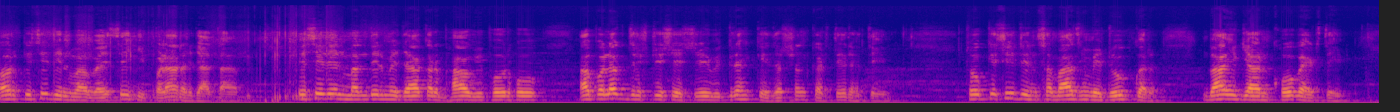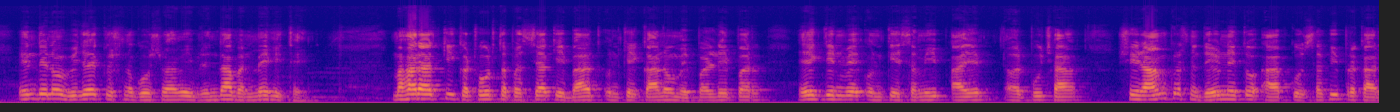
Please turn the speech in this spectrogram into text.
और किसी दिन वह वैसे ही पड़ा रह जाता। किसी दिन मंदिर में जाकर भाव विभोर हो, अपलग दृष्टि से श्री विग्रह के दर्शन करते रहते। तो किसी दिन समाधि में डूबकर बाह्य ज्ञान खो बैठते। इन दिनों विजय कृष्ण गोस्वामी वृंदावन में ही थे। महाराज की कठोर तपस्या की बात उनके कानों में पड़ने पर एक दिन वे उनके समीप आए और पूछा, श्री रामकृष्ण देव ने तो आपको सभी प्रकार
